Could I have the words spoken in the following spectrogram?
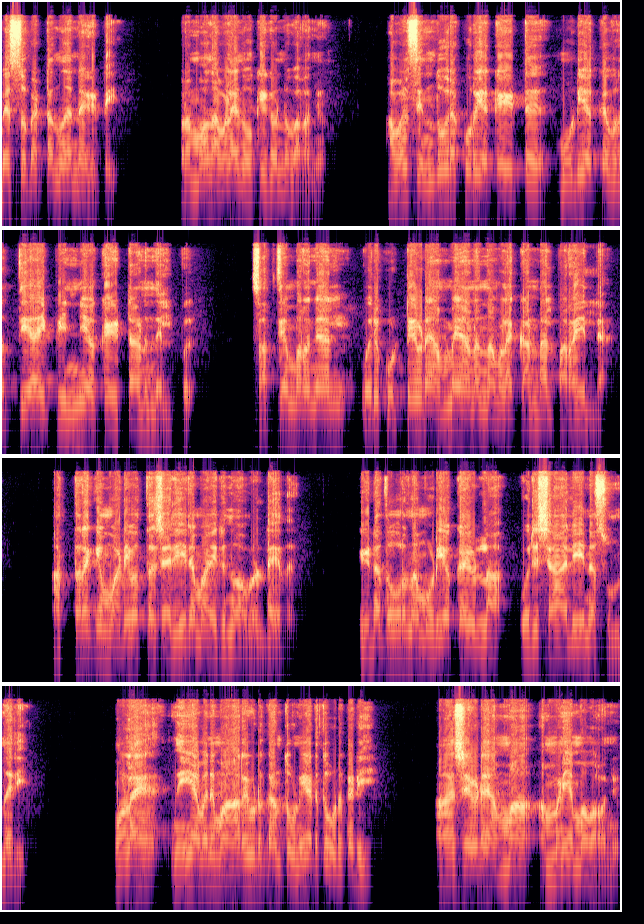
ബസ് പെട്ടെന്ന് തന്നെ കിട്ടി. പ്രമോദ് അവളെ നോക്കിക്കൊണ്ട് പറഞ്ഞു അവൾ സിന്ദൂരക്കുറിയൊക്കെ ഇട്ട് മുടിയൊക്കെ വൃത്തിയായി പിന്നിയൊക്കെ ഇട്ടാണ് നിൽപ്പ്. സത്യം പറഞ്ഞാൽ ഒരു കുട്ടിയുടെ അമ്മയാണെന്ന് അവളെ കണ്ടാൽ പറയില്ല. അത്രയ്ക്കും വടിവത്ത ശരീരമായിരുന്നു അവളുടേത്. ഇടതൂർന്ന മുടിയൊക്കെയുള്ള ഒരു ശാലീന സുന്ദരി. മോളെ നീ അവന് മാറി കൊടുക്കാൻ തുണിയെടുത്ത് കൊടുക്കടി. ആശയുടെ അമ്മ അമ്മണിയമ്മ പറഞ്ഞു.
